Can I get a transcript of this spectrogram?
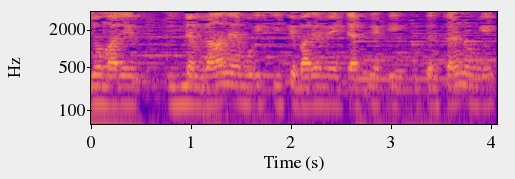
जो हमारे मेम्बरान हैं, वो इस चीज़ के बारे में डेफिनेटली कंसर्न होंगे।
